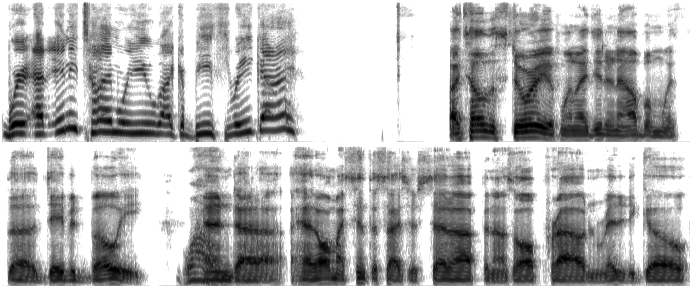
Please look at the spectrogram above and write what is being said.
Were at any time were you like a B3 guy? I tell the story of when I did an album with uh, David Bowie. Wow. And uh, I had all my synthesizers set up and I was all proud and ready to go.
